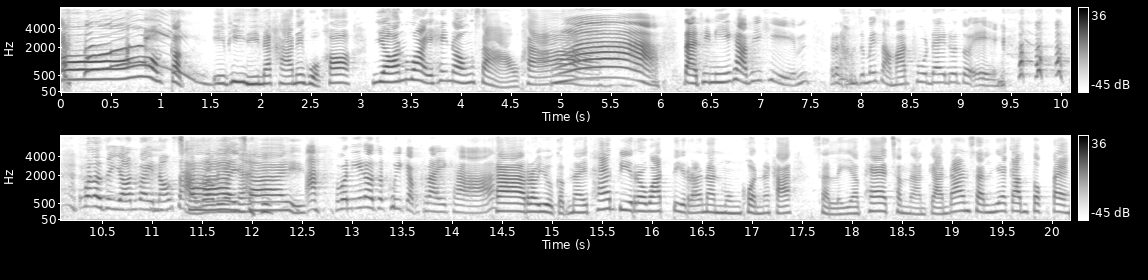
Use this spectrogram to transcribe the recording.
โอ้กับ EP นี้นะคะ ในหัวข้อย้อนวัยให้น้องสาวค่ะว้าแต่ทีนี้ค่ะพี่ขิมเราจะไม่สามารถพูดได้ด้วยตัวเอง ว่าเราจะย้อนวัยน้องสาวเรายังไงใช่ใช่อะวันนี้เราจะคุยกับใครคะ ค่ะ เราอยู่กับนายแพทย์วีรวัตรติระนันท์มงคลนะคะศัลยแพทย์ชำนาญการด้านศัลยกรรมตกแต่ง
